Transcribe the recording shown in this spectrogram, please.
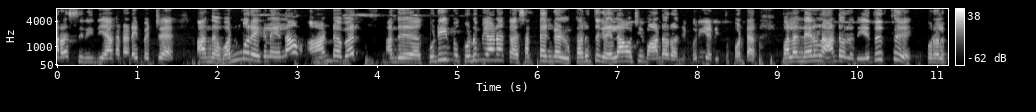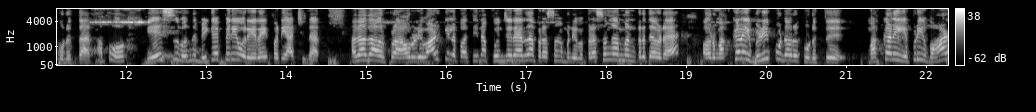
அரசு ரீதியாக நடைபெற்ற அந்த வன்முறைகளை எல்லாம் ஆண்டவர் அந்த கொடி கொடுமையான க சட்டங்கள் கருத்துக்கள் எல்லாவற்றையும் ஆண்டவர் அதை முறியடித்து போட்டார். பல நேரங்கள் ஆண்டவர் அதை எதிர்த்து குரல் கொடுத்தார். அப்போ இயேசு வந்து மிகப்பெரிய ஒரு இறை பணியாற்றினார் அதாவது அவர் அவருடைய வாழ்க்கையில பார்த்தீங்கன்னா கொஞ்ச நேரம் தான் பிரசங்கம் பண்ணி பிரசங்கம்ன்றதை விட அவர் மக்களை விழிப்புணர்வு கொடுத்து மக்களை எப்படி வாழ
